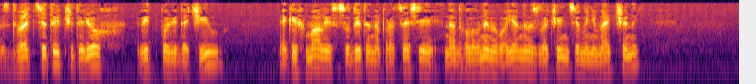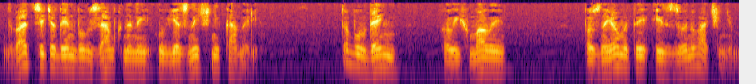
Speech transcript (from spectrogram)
З 24 відповідачів яких мали судити на процесі над головними воєнними злочинцями Німеччини, 21 був замкнений у в'язничній камері. То був день, коли їх мали познайомити із звинуваченнями.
